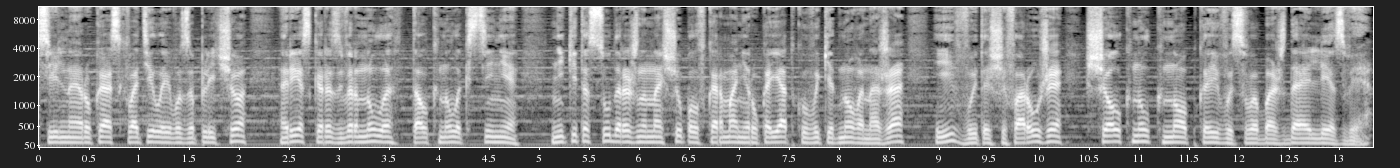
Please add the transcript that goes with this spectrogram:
Сильная рука схватила его за плечо, резко развернула, толкнула к стене. Никита судорожно нащупал в кармане рукоятку выкидного ножа и, вытащив оружие, щелкнул кнопкой, высвобождая лезвие.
